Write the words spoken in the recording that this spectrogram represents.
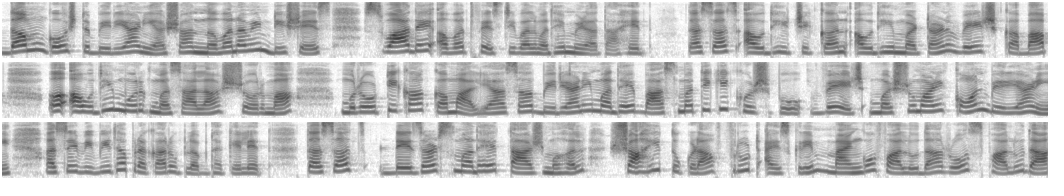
दम गोष्ट बिर्याणी अशा नवनवीन डिशेस स्वादे अवध फेस्टिवलमध्ये मिळत आहेत. तसंच Awadhi chicken Awadhi mutton veg kebab अ अवधी मुर्ग मसाला शोरमा रोटी का कमाल यासह बिर्याणीमध्ये बासमती की खुशबू वेज मशरूम आणि कॉर्न बिर्याणी असे विविध प्रकार उपलब्ध केलेत. तसंच डेझर्ट्समध्ये Taj Mahal shahi tukda fruit ice cream mango falooda rose falooda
